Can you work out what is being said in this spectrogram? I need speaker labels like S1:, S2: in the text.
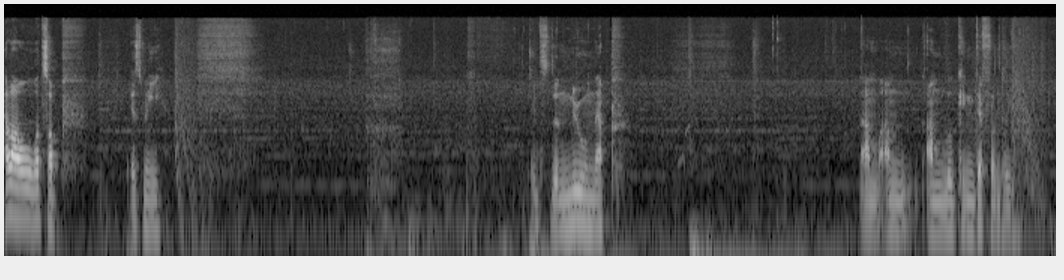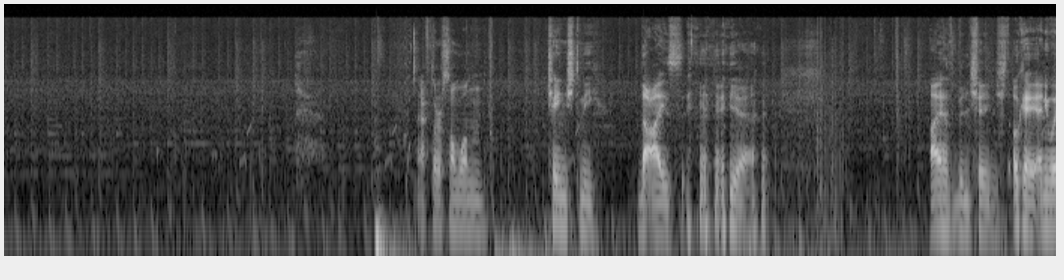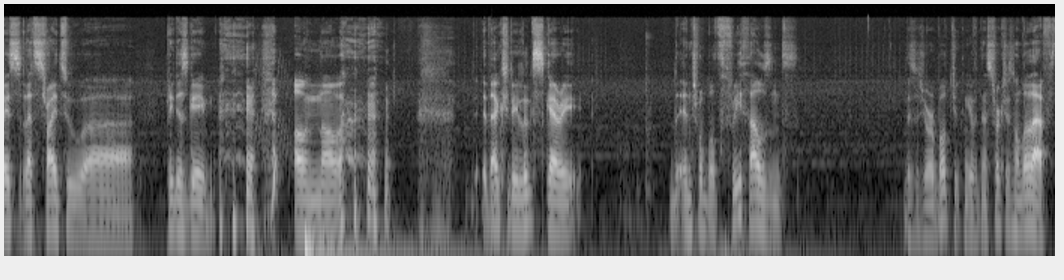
S1: Hello, what's up? It's me. It's the new nap. I'm I'm I'm looking differently. After someone changed me, the eyes. yeah. I have been changed. Okay, anyways, let's try to uh, play this game. oh no. it actually looks scary. The intro bot 3000. This is your bot, you can give it instructions on the left.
